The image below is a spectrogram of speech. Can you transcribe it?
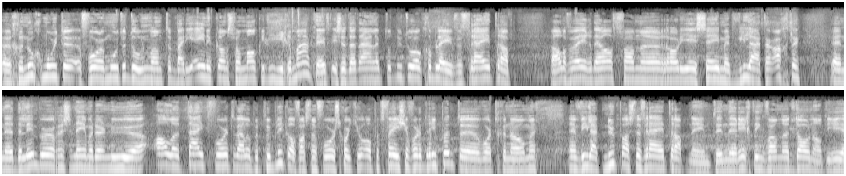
er genoeg moeite voor moeten doen. Want bij die ene kans van Malky die hij gemaakt heeft... is het uiteindelijk tot nu toe ook gebleven. Vrije trap. Halverwege de helft van uh, Rode JC met Wielaert erachter. En uh, de Limburgers nemen er nu uh, alle tijd voor. Terwijl op het publiek alvast een voorschotje op het feestje voor de drie punten wordt genomen. En Wielaert nu pas de vrije trap neemt. In de richting van Donald. Die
